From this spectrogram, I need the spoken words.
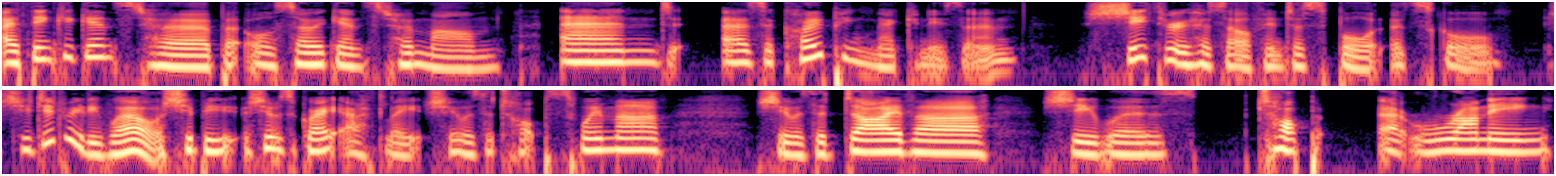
I think against her, but also against her mum. And as a coping mechanism, she threw herself into sport at school. She did really well. She be, she was a great athlete. She was a top swimmer. She was a diver. She was top at running.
